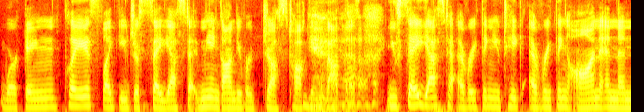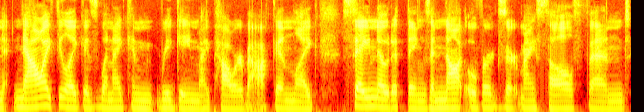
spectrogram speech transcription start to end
working place, like you just say yes to. Me and Gandhi were just talking about this. You say yes to everything. You take everything on, and then now I feel like is when I can regain my power back and like say no to things and not overexert myself and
